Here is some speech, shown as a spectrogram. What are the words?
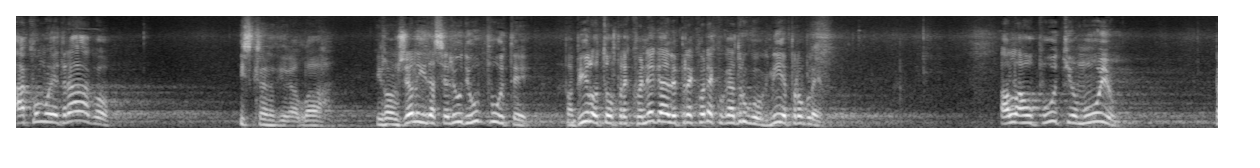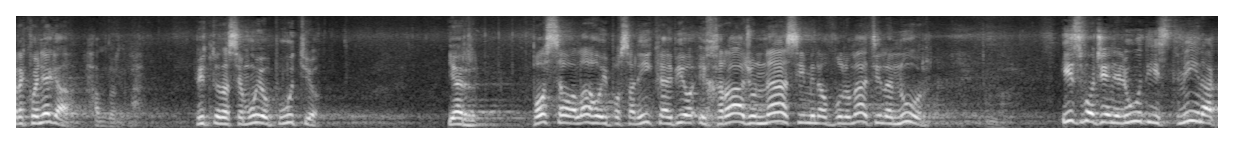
Ako mu je drago, iskreno dira Allah, jer on želi da se ljudi upute, pa bilo to preko njega ili preko nekoga drugog, nije problem. Allah uputio muju preko njega, alhamdulillah. Bitno da se mu je uputio, jer posao Allahu i poslanika je bio ihrađu nasi min avulumati ila nur, izvođenje ljudi iz tmina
